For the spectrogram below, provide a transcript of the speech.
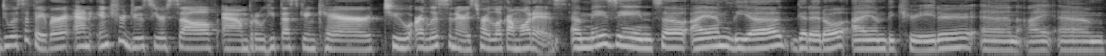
do us a favor and introduce yourself and Brujita Skincare to our listeners, to our locamores? Amazing. So I am Leah Guerrero. I am the creator and I am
